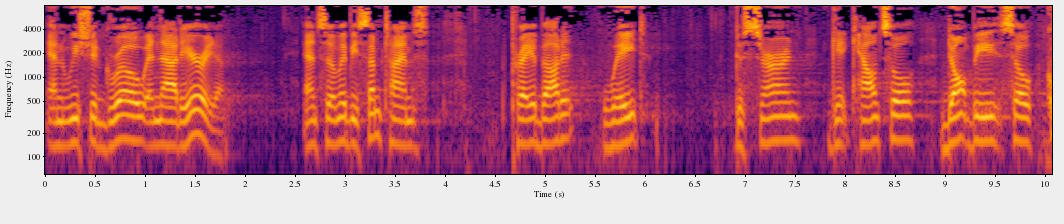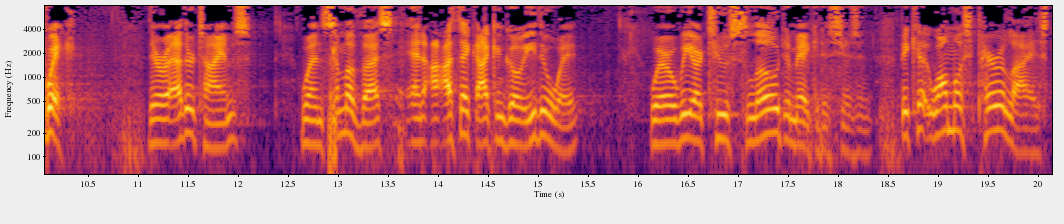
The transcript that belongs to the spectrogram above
And we should grow in that area. And so maybe sometimes pray about it, wait, discern, get counsel. Don't be so quick. There are other times when some of us, and I think I can go either way, where we are too slow to make a decision because we're almost paralyzed.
